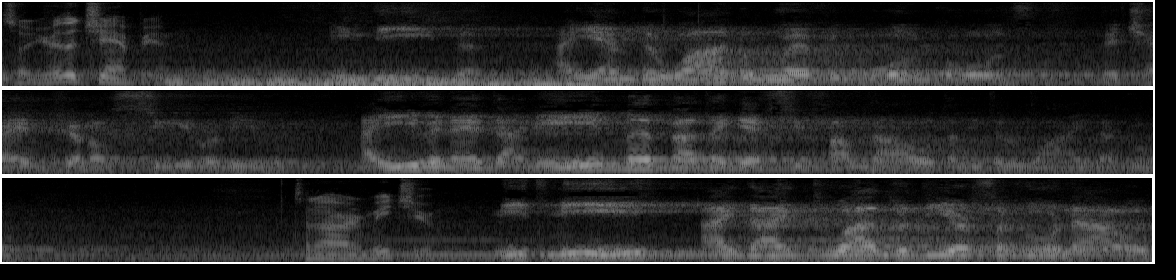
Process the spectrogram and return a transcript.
So you're the champion. Indeed, I am the one who everyone calls the champion of Cyrodiil. I even had a name, but I guess you found out a little while ago. It's an honor to meet you. Meet me? I died 200 years ago now.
